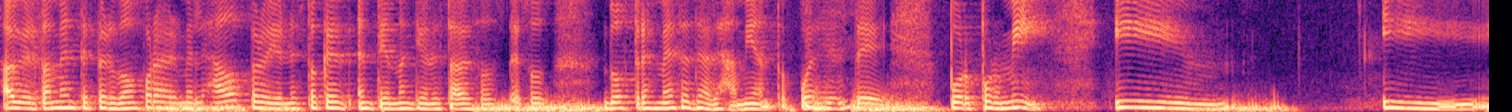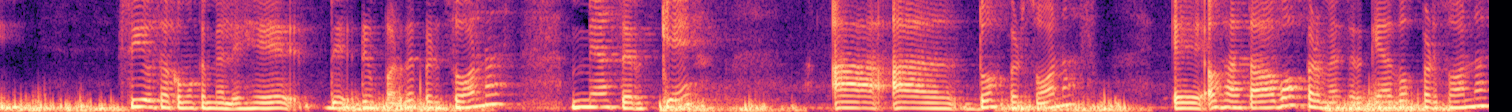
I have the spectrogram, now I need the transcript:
abiertamente, perdón por haberme alejado, pero yo necesito que entiendan que yo necesitaba esos, esos dos, tres meses de alejamiento, pues, este, por, por mí. Y, y sí, o sea, como que me alejé de, de un par de personas, me acerqué a, a dos personas, eh, o sea, estaba vos, pero me acerqué a dos personas,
